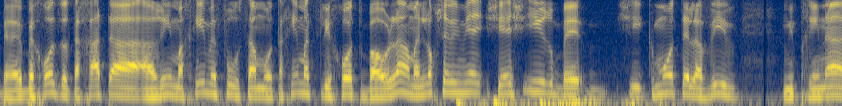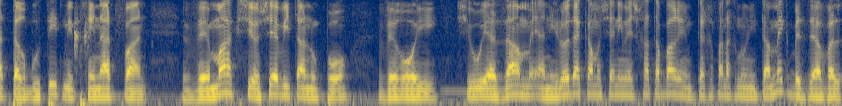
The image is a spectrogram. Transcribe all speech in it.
בכל זאת, אחת הערים הכי מפורסמות, הכי מצליחות בעולם, אני לא חושב שיש עיר ב, שהיא כמו תל אביב מבחינה תרבותית, מבחינת fun. ומקס שיושב איתנו פה, ורועי, שהוא יזם, אני לא יודע כמה שנים יש לך את הברים, תכף אנחנו נתעמק בזה, אבל,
